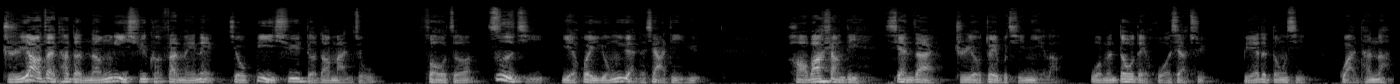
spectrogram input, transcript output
只要在他的能力许可范围内，就必须得到满足，否则自己也会永远的下地狱。好吧，上帝，现在只有对不起你了。我们都得活下去，别的东西管他呢。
